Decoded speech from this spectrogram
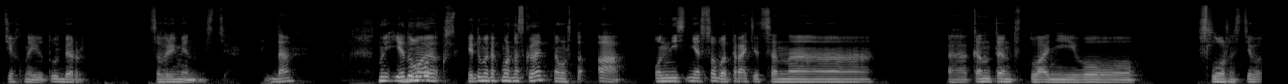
техно-ютубер современности. Да? Ну, я, ну, думаю, вот... я думаю, так можно сказать, потому что, а, он не, не особо тратится на э, контент в плане его сложности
